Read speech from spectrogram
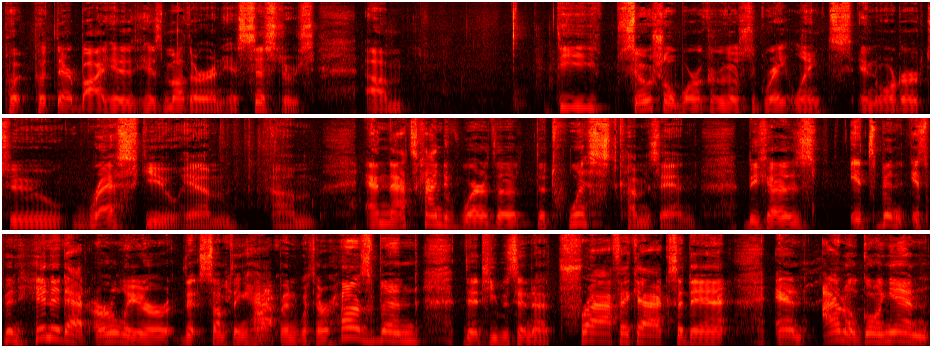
put put there by his, his mother and his sisters. Um, the social worker goes to great lengths in order to rescue him, um, and that's kind of where the, the twist comes in because it's been it's been hinted at earlier that something happened with her husband, that he was in a traffic accident, and I don't know. Going in,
